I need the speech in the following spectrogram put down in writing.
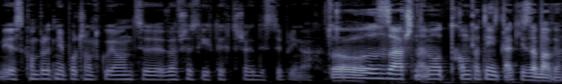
jest kompletnie początkujący we wszystkich tych trzech dyscyplinach. To zacznę od kompletnej takiej zabawy.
